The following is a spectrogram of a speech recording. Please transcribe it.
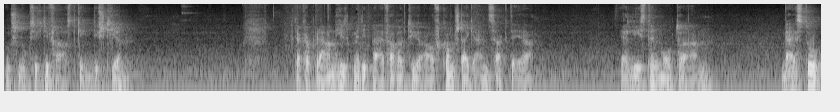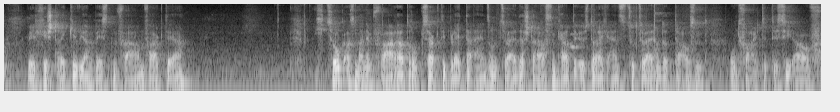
und schlug sich die Faust gegen die Stirn. Der Kaplan hielt mir die Beifahrertür auf. Komm, steig ein, sagte er. Er ließ den Motor an. Weißt du, welche Strecke wir am besten fahren? fragte er. Ich zog aus meinem Fahrradrucksack die Blätter 1 und 2 der Straßenkarte Österreich 1 zu 200.000 und faltete sie auf.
